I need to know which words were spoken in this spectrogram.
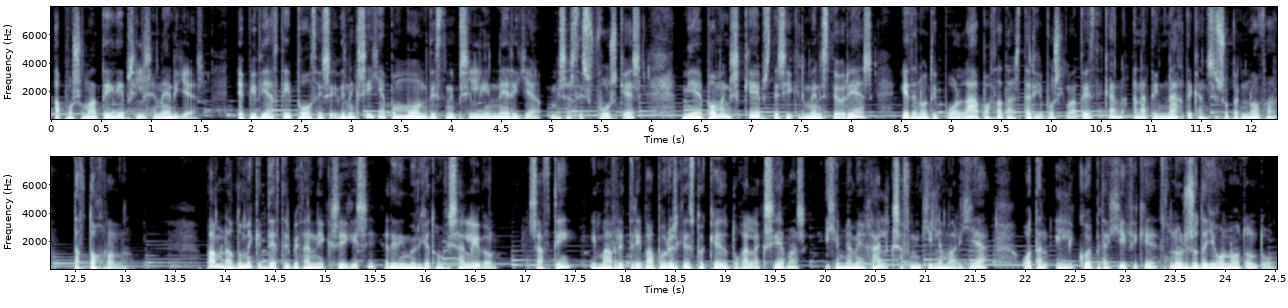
από σωματίδια υψηλής ενέργειας. Επειδή αυτή η υπόθεση δεν εξήγει από μόνη της την υψηλή ενέργεια μέσα στις φούσκες, μια επόμενη σκέψη της συγκεκριμένης θεωρίας ήταν ότι πολλά από αυτά τα αστέρια που σχηματίστηκαν ανατινάχτηκαν σε σουπερνόβα ταυτόχρονα. Πάμε να δούμε και τη δεύτερη πιθανή εξήγηση για τη δημιουργία των φυσαλίδων. Σε αυτή, η μαύρη τρύπα που βρίσκεται στο κέντρο του γαλαξία μας είχε μια μεγάλη ξαφνική λεμαργία όταν υλικό επιταχύθηκε στον ορίζοντα γεγονότων του.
